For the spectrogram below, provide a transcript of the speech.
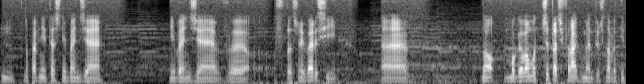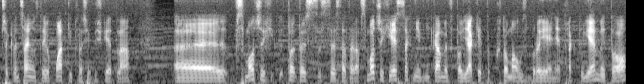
Hmm, no pewnie też nie będzie nie będzie w ostatecznej wersji. E, no, mogę wam odczytać fragment, już nawet nie przekręcając tej okładki, która się wyświetla. E, w smoczych, to, to jest statera, w smoczych jeźdźcach nie wnikamy w to, jakie to kto ma uzbrojenie. Traktujemy to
